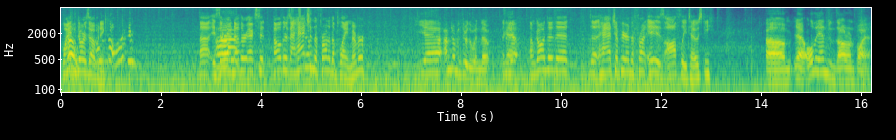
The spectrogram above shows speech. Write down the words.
why are the doors no, opening? not working. Uh, is there Ah. another exit? Oh, there's a hatch in the front of the plane. Remember? Yeah, I'm jumping through the window. Okay. I'm going through the the hatch up here in the front. It is awfully toasty. Um, yeah, all the engines are on fire.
